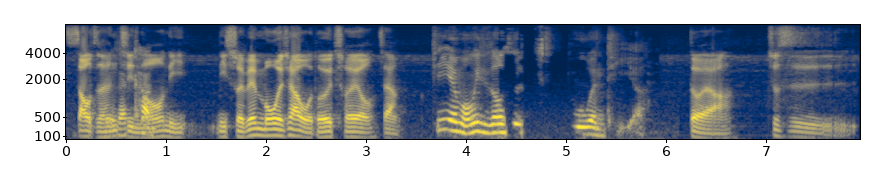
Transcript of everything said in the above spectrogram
哨子很紧哦，你你随便摸一下我都会吹哦，这样。T M 一直都是尺度问题啊。对啊。就是，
